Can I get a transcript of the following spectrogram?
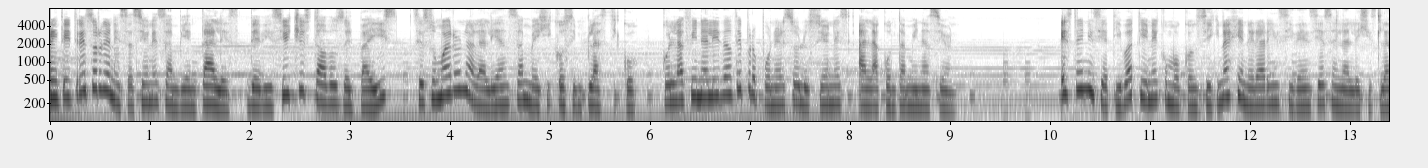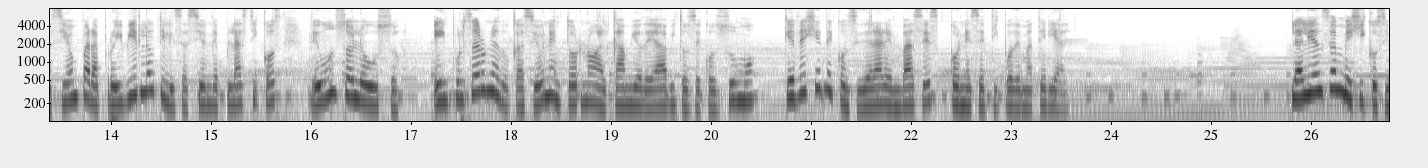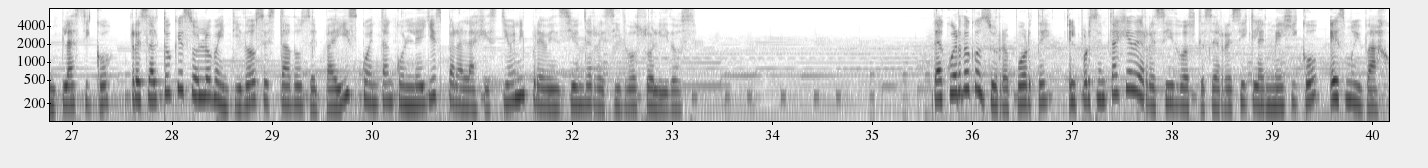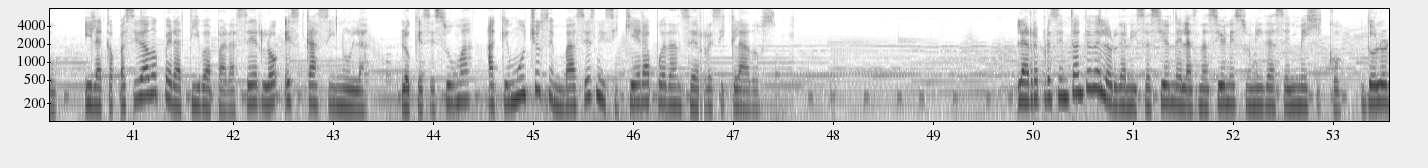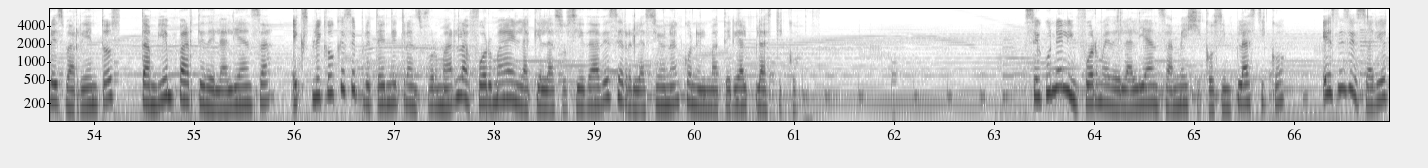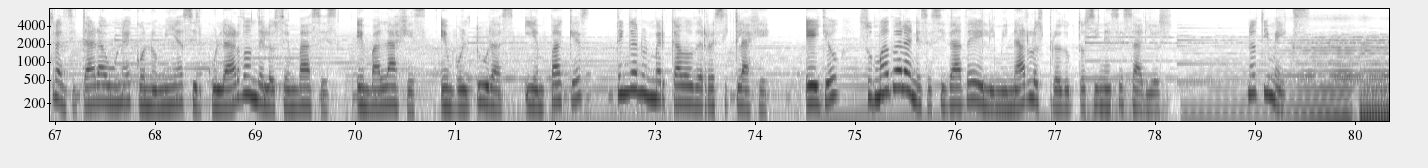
33 organizaciones ambientales de 18 estados del país se sumaron a la Alianza México sin Plástico con la finalidad de proponer soluciones a la contaminación. Esta iniciativa tiene como consigna generar incidencias en la legislación para prohibir la utilización de plásticos de un solo uso e impulsar una educación en torno al cambio de hábitos de consumo que dejen de considerar envases con ese tipo de material. La Alianza México sin Plástico resaltó que solo 22 estados del país cuentan con leyes para la gestión y prevención de residuos sólidos. De acuerdo con su reporte, el porcentaje de residuos que se recicla en México es muy bajo y la capacidad operativa para hacerlo es casi nula, lo que se suma a que muchos envases ni siquiera puedan ser reciclados. La representante de la Organización de las Naciones Unidas en México, Dolores Barrientos, también parte de la alianza, explicó que se pretende transformar la forma en la que las sociedades se relacionan con el material plástico. Según el informe de la Alianza México sin Plástico, es necesario transitar a una economía circular donde los envases, embalajes, envolturas y empaques tengan un mercado de reciclaje, ello sumado a la necesidad de eliminar los productos innecesarios. Notimex.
